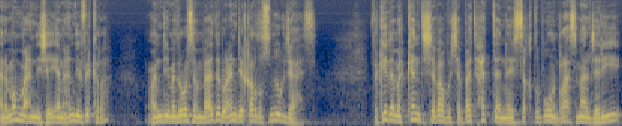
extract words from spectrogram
أنا مو ما عندي شيء أنا عندي الفكرة وعندي مدروس مبادر وعندي قرض الصندوق جاهز. فكذا مكنت الشباب والشابات حتى إنه يستقطبون رأس مال جريء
